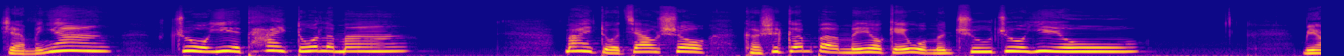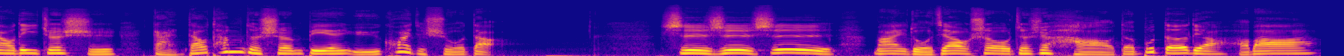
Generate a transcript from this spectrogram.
怎么样？”作业太多了吗？麦朵教授可是根本没有给我们出作业哦。妙丽这时赶到他们的身边，愉快的说道：“是是是，麦朵教授真是好的不得了，好吧？”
